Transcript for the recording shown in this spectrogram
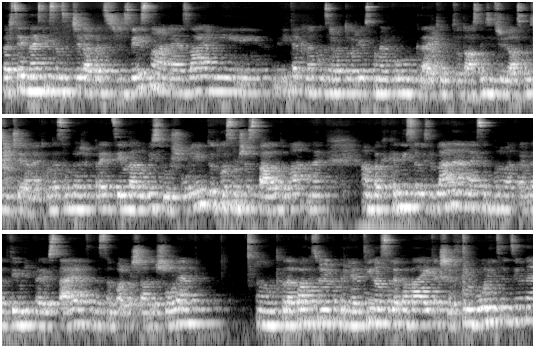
Pri 17 sem začela pač z vesno, ne z vajami in, itek na konzervatoriju smo imeli pouk, kdaj tudi od 8 zvečer do 8 zvečer, tako da sem bila že prej cel dan v bistvu v šoli, tudi ko sem še spala doma. Ne? Ampak ker nisem iz Ljubljana, ne sem ponovila trebala dve uri prej vstajati, da sem bolj prišla do šole. Um, tako da, ko sem imela briljantino, so lepa vaje, tako še full bolj intenzivne.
